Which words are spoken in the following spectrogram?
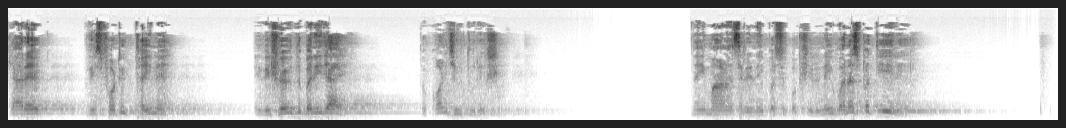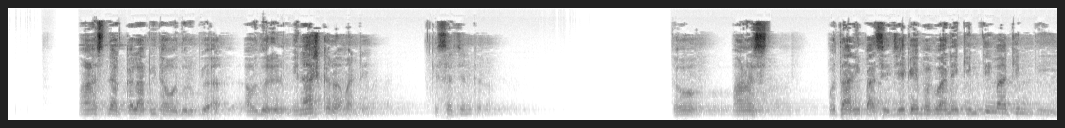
ક્યારેક વિસ્ફોટિત થઈને એ વિશ્વયુદ્ધ બની જાય તો કોણ જીવતું રહેશે? નહીં માણસ રે, નહીં પશુ પક્ષી રે, નહીં વનસ્પતિ રે. માણસને અક્કલ આપી દો દુરુપયોગ આવો વિનાશ કરવા માટે કે સર્જન કરવા તો માણસ પોતાની પાસે જે કઈ ભગવાને કિંમતીમાં કિંમતી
